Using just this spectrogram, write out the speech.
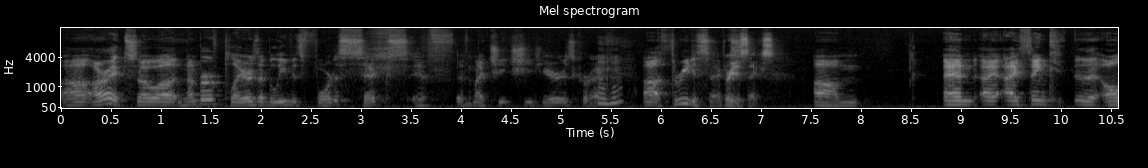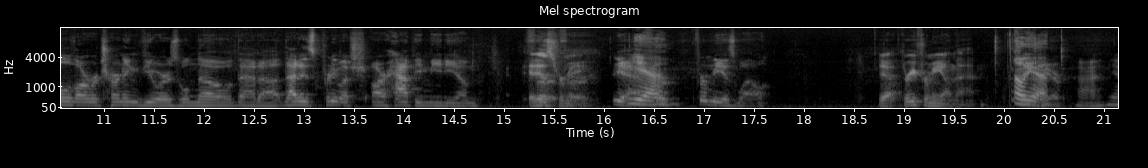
Uh, all right. So uh, number of players, I believe, is four to six. If if my cheat sheet here is correct, uh, three to six. Three to six. Um, and I, I think that all of our returning viewers will know that uh, that is pretty much our happy medium. It is for me. Yeah. Yeah. For, for me as well. Yeah, three for me on that. Oh, Same yeah. Uh, yeah,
